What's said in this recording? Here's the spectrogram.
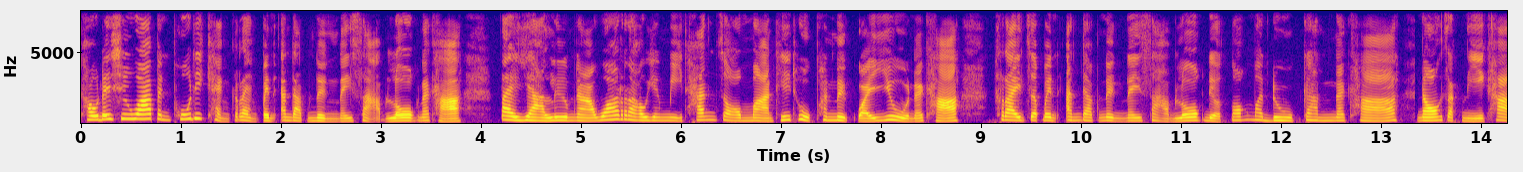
เขาได้ชื่อว่าเป็นผู้ที่แข็งแกร่งเป็นอันดับหนึ่งใน 3 โลกนะคะ แต่อย่าลืมนะว่าเรายังมีท่านจอมมารที่ถูกผนึกไว้อยู่นะคะ ใครจะเป็นอันดับหนึ่งใน 3 โลกเดี๋ยวต้องมาดูกันนะคะ นอกจากนี้ค่ะ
